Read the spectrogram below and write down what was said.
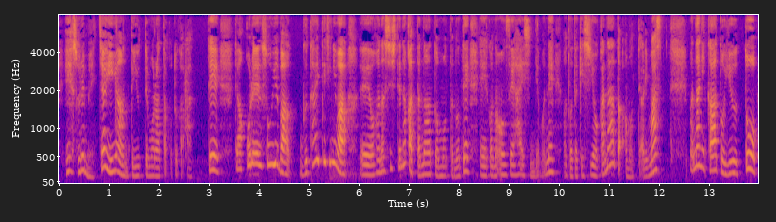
「えそれめっちゃいいやん」って言ってもらったことがあってであこれそういえば具体的には、えー、お話ししてなかったなと思ったので、えー、この音声配信でもねお届けしようかなと思っております、まあ、何かというと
